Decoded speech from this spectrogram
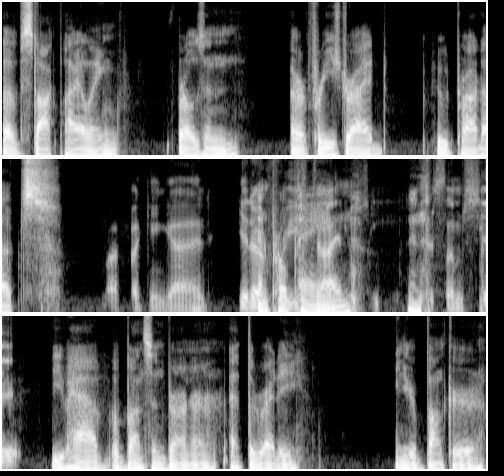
of stockpiling frozen or freeze dried food products. My fucking god. Get a and propane and- some shit. You have a Bunsen burner at the ready in your bunker.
